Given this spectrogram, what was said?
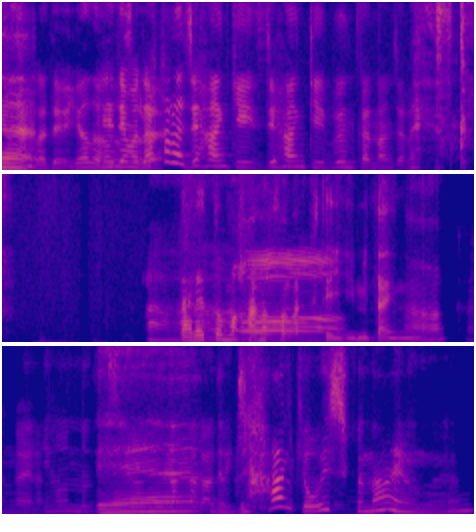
の中で、やだなえでもだから自販機自販機文化なんじゃないですか誰とも話さなくていいみたいな。考えな日本のえ治安だかー、でも自販機美味しくないよね。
